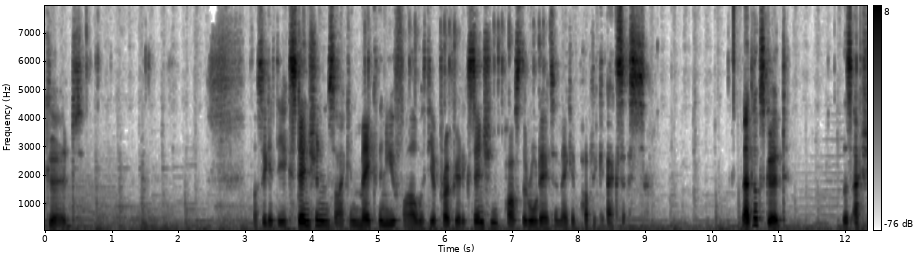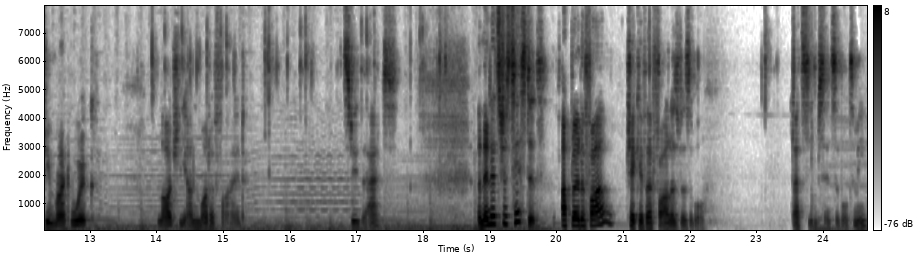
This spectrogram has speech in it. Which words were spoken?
good. Also get the extension so I can make the new file with the appropriate extension, pass the raw data, make it public access. That looks good. This actually might work largely unmodified. Let's do that. And then let's just test it. Upload a file, check if that file is visible. That seems sensible to me.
